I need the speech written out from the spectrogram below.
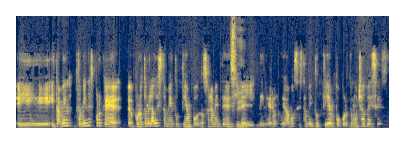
y, también, también es porque, eh, por otro lado, es también tu tiempo, no solamente es el dinero, digamos, es también tu tiempo, porque muchas veces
